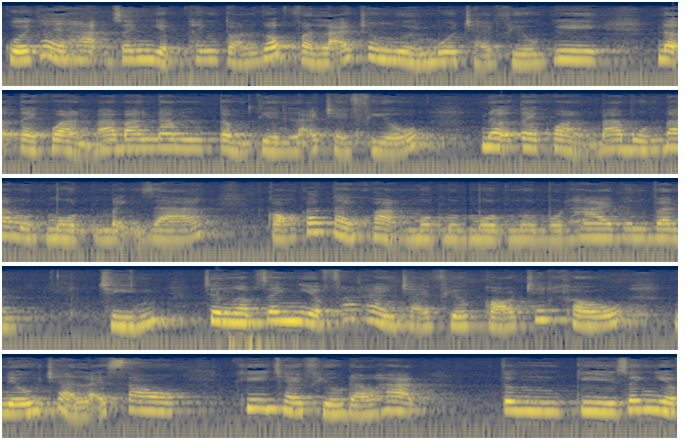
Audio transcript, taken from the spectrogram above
Cuối thời hạn doanh nghiệp thanh toán gốc và lãi cho người mua trái phiếu ghi nợ tài khoản 335 tổng tiền lãi trái phiếu, nợ tài khoản 34311 mệnh giá, có các tài khoản 111, 112 vân vân. 9. Trường hợp doanh nghiệp phát hành trái phiếu có chiết khấu nếu trả lãi sau khi trái phiếu đáo hạn, từng kỳ doanh nghiệp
